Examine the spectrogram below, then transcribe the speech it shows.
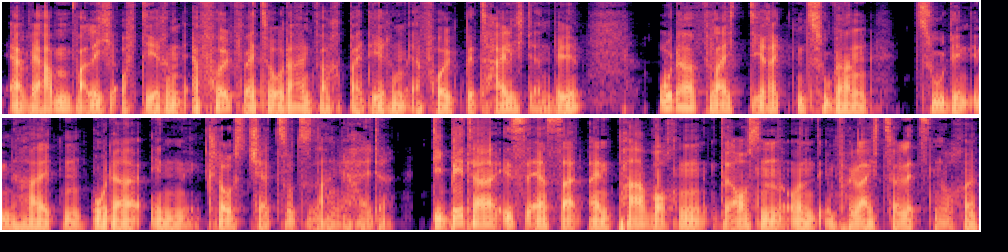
erwerben, weil ich auf deren Erfolg wette oder einfach bei deren Erfolg beteiligt werden will. Oder vielleicht direkten Zugang zu den Inhalten oder in Closed Chat sozusagen erhalte. Die Beta ist erst seit ein paar Wochen draußen und im Vergleich zur letzten Woche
